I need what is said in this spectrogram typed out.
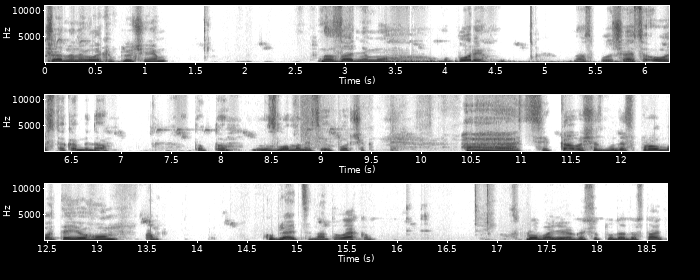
Ще одне невелике включення. На задньому упорі у нас виходить ось така біда. Тобто зломаний цей упорчик. Е, Цікаво, зараз буде спробувати його. Ну, купляється надто легко. Спробую якось оттуда достати,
